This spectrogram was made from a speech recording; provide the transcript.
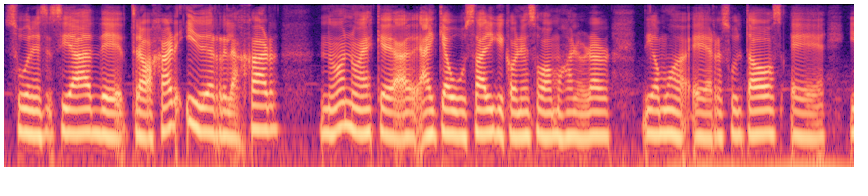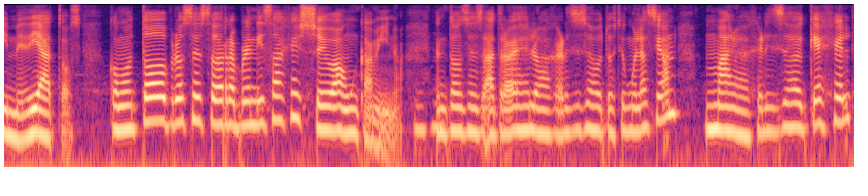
su necesidad de trabajar y de relajar. ¿No? No es que hay que abusar y que con eso vamos a lograr, digamos, eh, resultados eh, inmediatos. Como todo proceso de reaprendizaje lleva un camino. Entonces, a través de los ejercicios de autoestimulación, más los ejercicios de Kegel,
